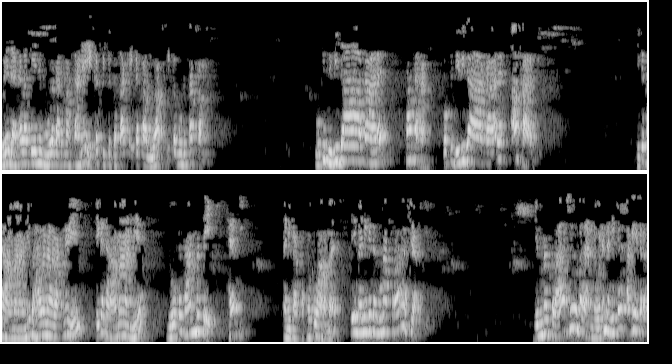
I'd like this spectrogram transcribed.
ඔය දැකලා තියෙන මූල කර්මස්ථානයේ එක පිටපතක් එක පළුවක් එක මුණක් තමයි. ඔක විවිධාකාර සතහන්. ඔක විවිධාකාර ආකාර. ඒක සාමාන්‍ය භාවනාවක් නෙවෙයි. ඒක සාමාන්‍ය ලෝක සම්මතේ හැටි. මණිකක් අහපුවාම ඒ මණිකට මුණක් රාශියක්. ඒ මුණක් රාශියම බලන්න ඕනේ මණික අගය කරන්නේ.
